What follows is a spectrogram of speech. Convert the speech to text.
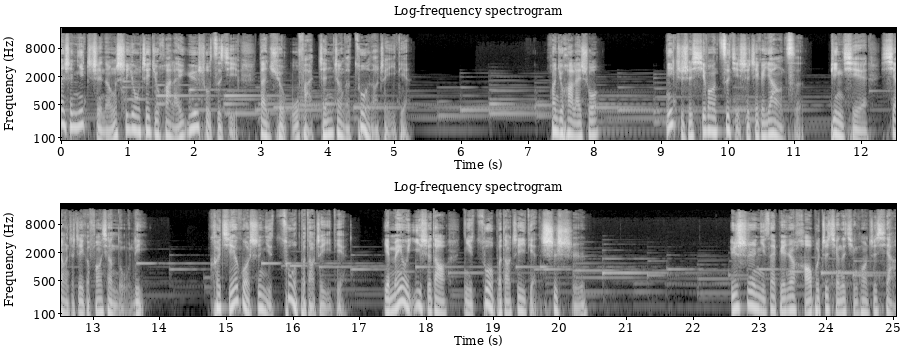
但是你只能是用这句话来约束自己，但却无法真正的做到这一点。换句话来说，你只是希望自己是这个样子，并且向着这个方向努力，可结果是你做不到这一点，也没有意识到你做不到这一点的事实。于是你在别人毫不知情的情况之下，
